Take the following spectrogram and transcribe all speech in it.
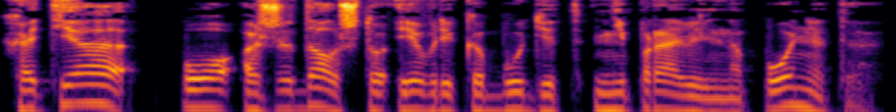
Хотя По ожидал, что Эврика будет неправильно понята,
